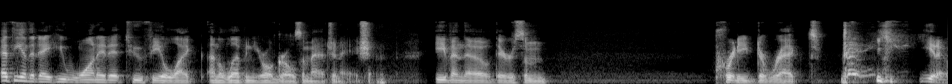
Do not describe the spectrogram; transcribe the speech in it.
at the end of the day he wanted it to feel like an 11 year old girl's imagination, even though there's some pretty direct, you know,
